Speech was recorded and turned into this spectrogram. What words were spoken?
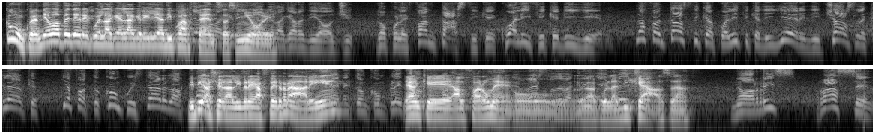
Comunque andiamo a vedere quella che è la griglia di partenza, signori. La gara di oggi, dopo le fantastiche qualifiche di ieri. La fantastica qualifica di ieri di Charles Leclerc gli ha fatto conquistare la Vi piace la livrea Ferrari? E anche Alfa Romeo, era quella di casa. Norris, Russell,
